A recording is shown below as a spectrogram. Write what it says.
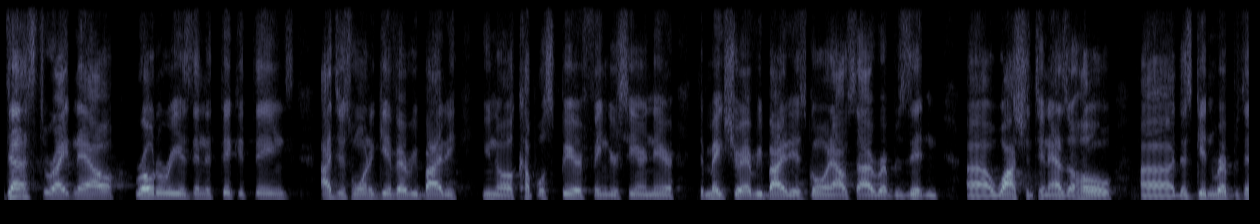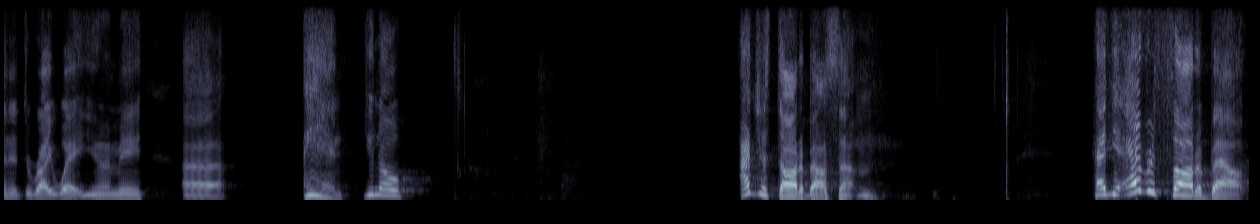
dust right now. Rotary is in the thick of things. I just want to give everybody, you know, a couple spirit fingers here and there to make sure everybody is going outside representing uh, Washington as a whole. Uh, that's getting represented the right way. You know what I mean? Uh, and you know, I just thought about something. Have you ever thought about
